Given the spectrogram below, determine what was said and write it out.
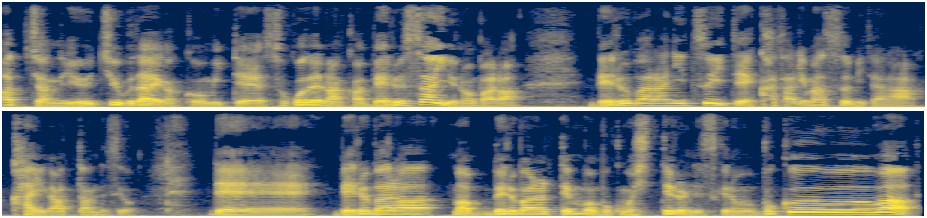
あっちゃんの YouTube 大学を見て、そこでなんかベルサイユのバラ、ベルバラについて語りますみたいな回があったんですよ。で、ベルバラ、まあ、ベルバラってまあ僕も知ってるんですけども、僕は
